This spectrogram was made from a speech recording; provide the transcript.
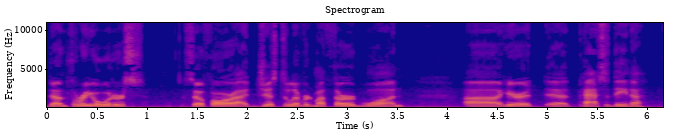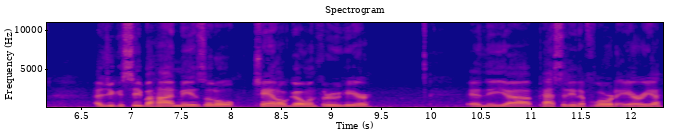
done three orders so far. I just delivered my third one uh, here at, at Pasadena. As you can see behind me is a little channel going through here in the uh, Pasadena, Florida area.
